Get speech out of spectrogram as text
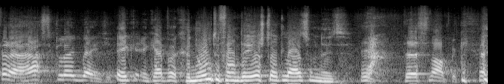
Eh, het een hartstikke leuk beentje. Ik, ik heb genoten van de eerste tot de laatste minuut. Ja, dat snap ik.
